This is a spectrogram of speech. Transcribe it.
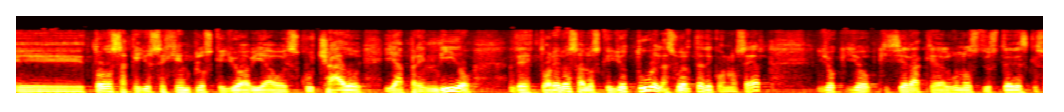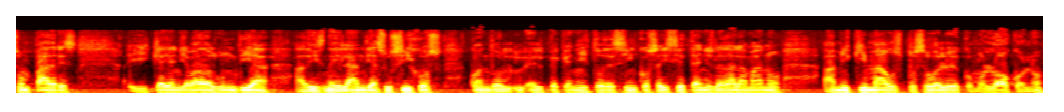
eh, todos aquellos ejemplos que yo había escuchado y aprendido de toreros a los que yo tuve la suerte de conocer. Yo, yo quisiera que algunos de ustedes que son padres y que hayan llevado algún día a Disneylandia a sus hijos, cuando el pequeñito de 5, 6, 7 años le da la mano a Mickey Mouse, pues se vuelve como loco, ¿no?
